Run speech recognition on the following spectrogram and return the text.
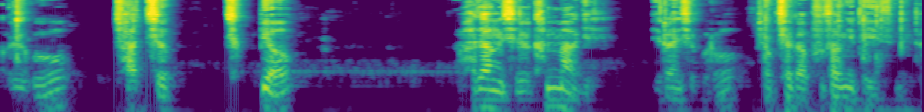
그리고 좌측 측벽 화장실 칸막이 이런 식으로 벽체가 구성이 되어 있습니다.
